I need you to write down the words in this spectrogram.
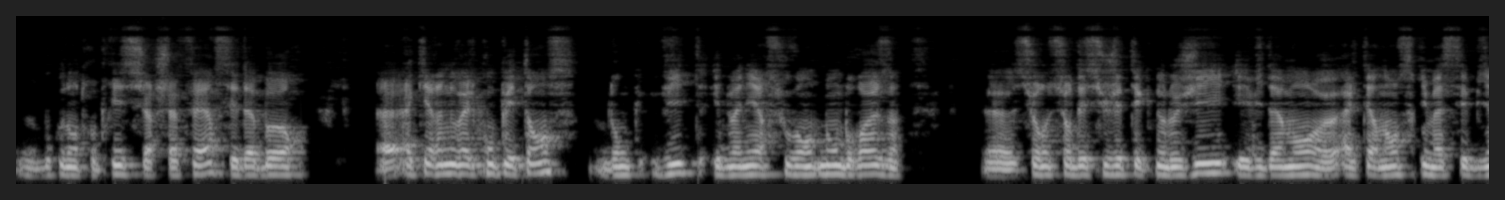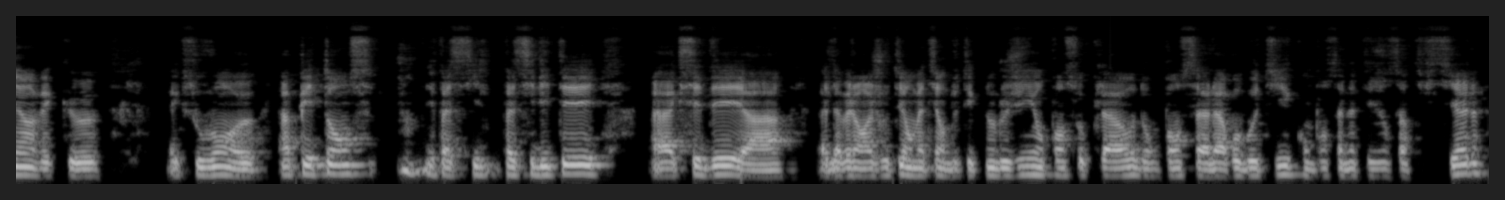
beaucoup d'entreprises cherchent à faire. C'est d'abord acquérir une nouvelle compétence, donc vite et de manière souvent nombreuse euh, sur, sur des sujets de technologie. évidemment, euh, alternance rime assez bien avec, avec souvent appétence et facilité à accéder à, à, de la valeur ajoutée en matière de technologie. On pense au cloud, on pense à la robotique, on pense à l'intelligence artificielle.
